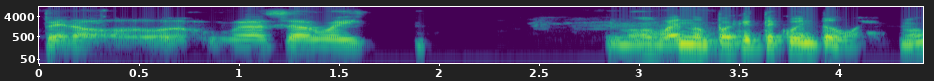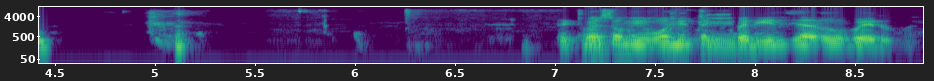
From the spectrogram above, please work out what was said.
Pero, o sea, güey, no, bueno, ¿para qué te cuento, güey? ¿No? te pues cuento mi bonita experiencia de Uber, güey.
